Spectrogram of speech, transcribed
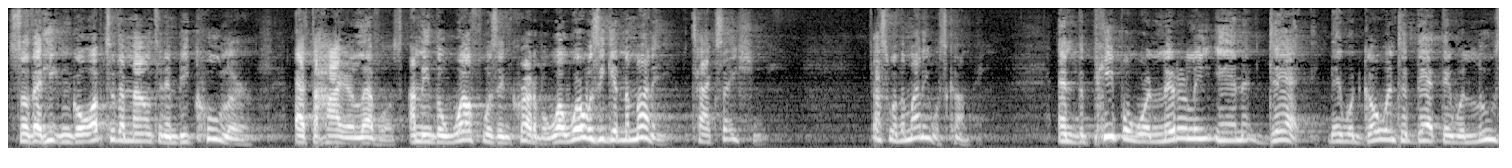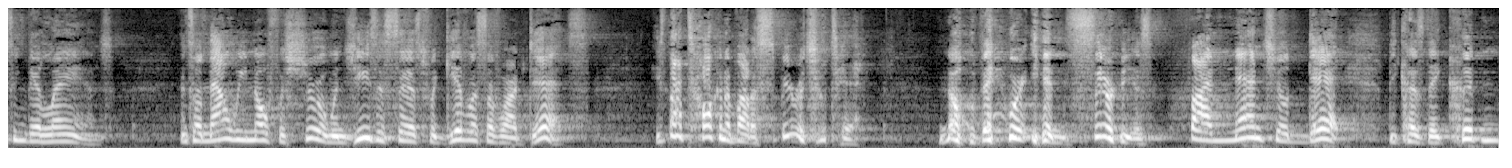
so that he can go up to the mountain and be cooler at the higher levels. I mean, the wealth was incredible. Well, where was he getting the money? Taxation. That's where the money was coming. And the people were literally in debt. They would go into debt, they were losing their lands. And so now we know for sure when Jesus says, Forgive us of our debts, he's not talking about a spiritual debt. No, they were in serious financial debt because they couldn't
